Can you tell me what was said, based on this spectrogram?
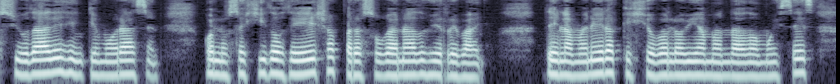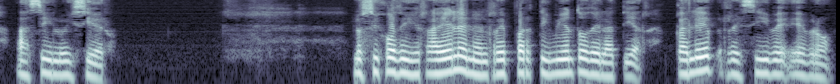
ciudades en que morasen, con los ejidos de ellas para sus ganados y rebaños. De la manera que Jehová lo había mandado a Moisés, así lo hicieron. Los hijos de Israel en el repartimiento de la tierra. Caleb recibe Hebrón.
